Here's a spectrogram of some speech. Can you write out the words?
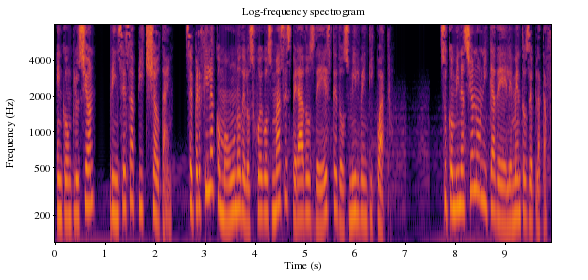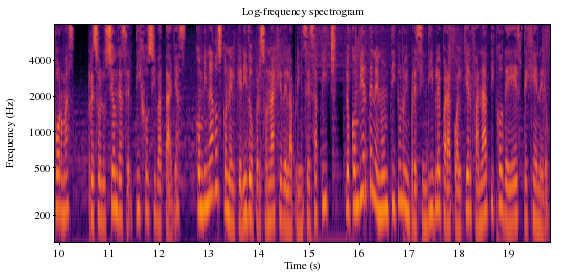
En conclusión, Princesa Peach Showtime se perfila como uno de los juegos más esperados de este 2024. Su combinación única de elementos de plataformas, resolución de acertijos y batallas, combinados con el querido personaje de la princesa Peach, lo convierten en un título imprescindible para cualquier fanático de este género.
